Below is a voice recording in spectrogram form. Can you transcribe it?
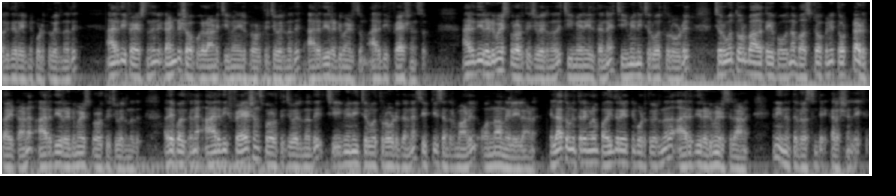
പകുതി റേറ്റിന് കൊടുത്തു വരുന്നത്. ആരതി ഫാഷൻസിന് രണ്ട് ഷോപ്പുകളാണ് ചീമേനിയിൽ പ്രവർത്തിച്ചു വരുന്നത്. ആരതി റെഡിമെയ്ഡ്സും ആരതി ഫാഷൻസും. ആരതി റെഡിമെയ്ഡ്സ് പ്രവർത്തിച്ചു വരുന്നത് ചീമേനിയിൽ തന്നെ ചീമേനി ചെറുവത്തൂർ റോഡിൽ ചെറുവത്തൂർ ഭാഗത്തേക്ക് പോകുന്ന ബസ് സ്റ്റോപ്പിന് തൊട്ടടുത്തായിട്ടാണ് ആരതി റെഡിമെയ്ഡ്സ് പ്രവർത്തിച്ചു വരുന്നത്. അതേപോലെ തന്നെ ആരതി ഫാഷൻസ് പ്രവർത്തിച്ചു വരുന്നത് ചീമേനി ചെറുവത്തൂർ റോഡിൽ തന്നെ സിറ്റി സെന്റർ മാളിൽ ഒന്നാം നിലയിലാണ്. എല്ലാ തുണിത്തരങ്ങളും പൈതൃ റേറ്റിന് കൊടുത്തു വരുന്നത് ആരതി റെഡിമെയ്ഡ്സിലാണ് ഇനി ഇന്നത്തെ ഡ്രസ്സിന്റെ കളക്ഷനിലേക്ക്.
